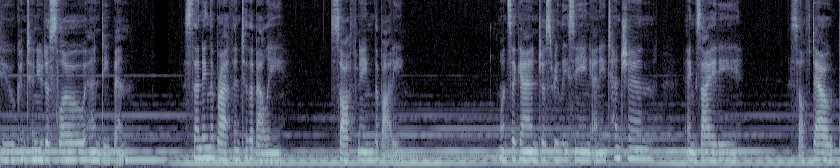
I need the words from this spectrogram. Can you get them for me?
to continue to slow and deepen, sending the breath into the belly, softening the body. Once again, just releasing any tension, anxiety, self doubt,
